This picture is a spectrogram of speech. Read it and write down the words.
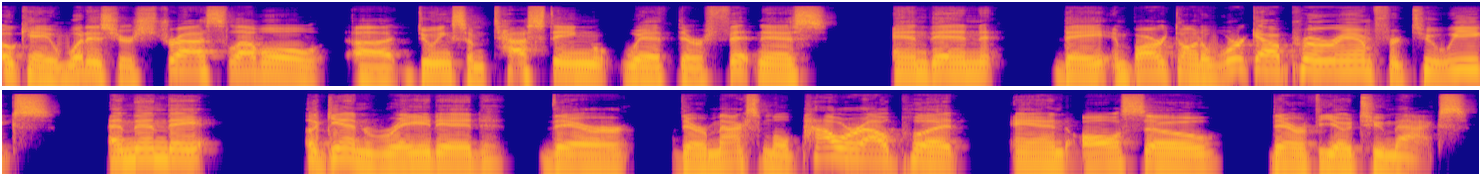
okay, what is your stress level, uh, doing some testing with their fitness. And then they embarked on a workout program for two weeks. And then they again rated their their maximal power output and also their VO2 max.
